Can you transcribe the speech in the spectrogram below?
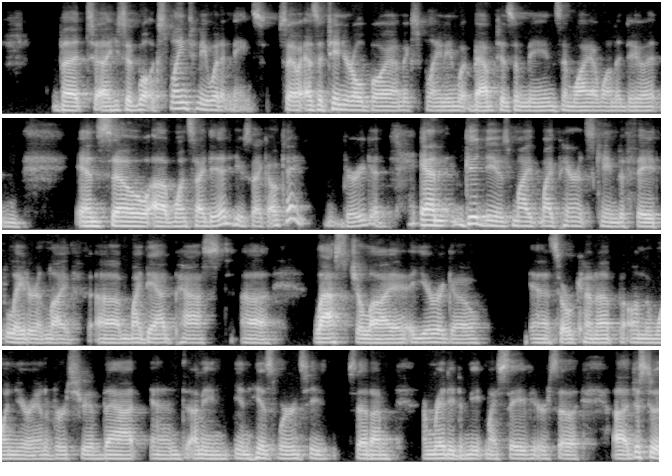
But uh, he said, "Well, explain to me what it means." So, as a ten-year-old boy, I'm explaining what baptism means and why I want to do it. And and so uh, once I did, he was like, "Okay, very good." And good news, my my parents came to faith later in life. Uh, my dad passed uh, last July, a year ago, uh, so we're coming up on the one year anniversary of that. And I mean, in his words, he said, "I'm I'm ready to meet my Savior." So uh, just to,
